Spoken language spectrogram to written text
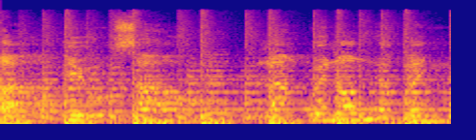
ta yêu sao? Làm quên non nước mình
